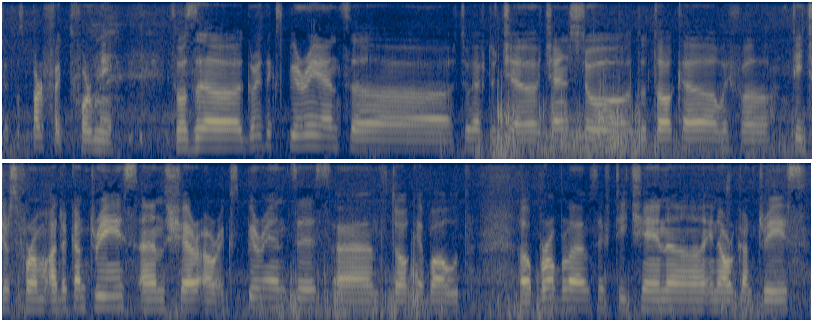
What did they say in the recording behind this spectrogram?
It was perfect for me. It was a great experience uh, to have to ch- chance to, to talk uh, with uh, teachers from other countries and share our experiences and talk about uh, problems of teaching uh, in our countries.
